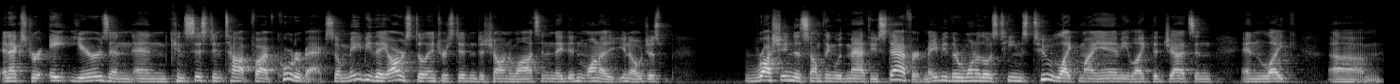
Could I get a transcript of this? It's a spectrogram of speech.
an extra eight years and and consistent top five quarterback. So maybe they are still interested in Deshaun Watson and they didn't want to, you know, just rush into something with Matthew Stafford. Maybe they're one of those teams too, like Miami, like the Jets, and and like um,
